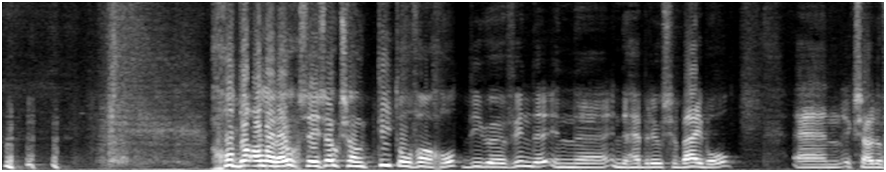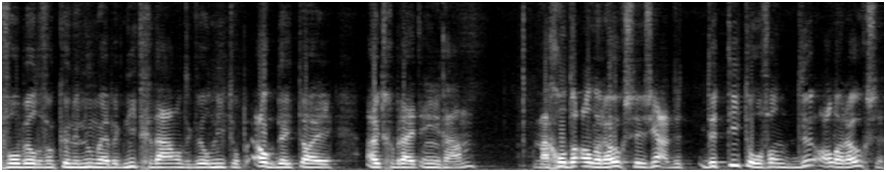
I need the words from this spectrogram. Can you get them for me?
God de Allerhoogste is ook zo'n titel van God die we vinden in, in de Hebreeuwse Bijbel. En ik zou er voorbeelden van kunnen noemen, heb ik niet gedaan, want ik wil niet op elk detail uitgebreid ingaan. Maar God de Allerhoogste is ja, de, de titel van de Allerhoogste.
